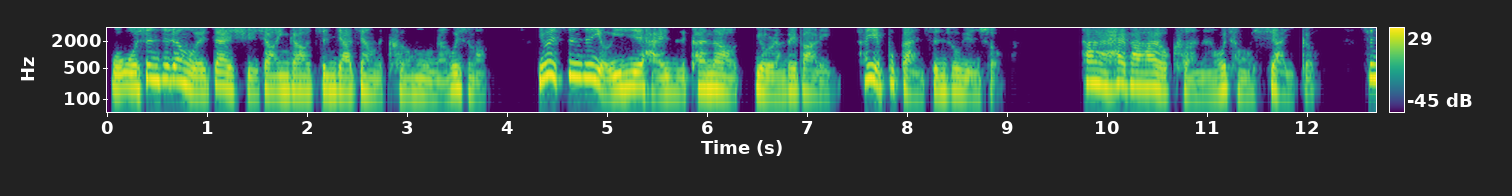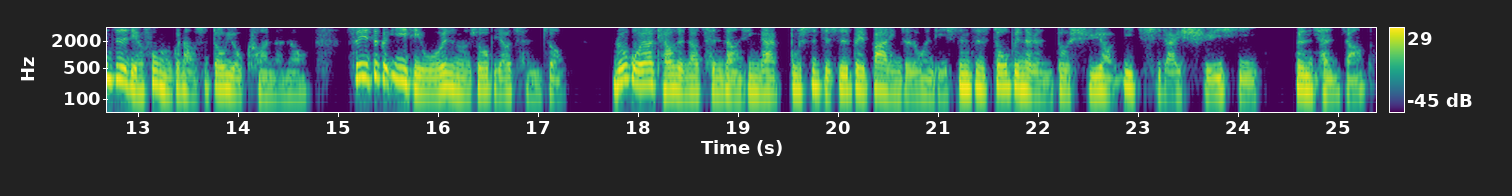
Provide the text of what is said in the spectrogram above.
我我甚至认为在学校应该要增加这样的科目呢？为什么？因为甚至有一些孩子看到有人被霸凌，他也不敢伸出援手，他还害怕他有可能会成为下一个，甚至连父母跟老师都有可能哦。所以这个议题我为什么说比较沉重？如果要调整到成长心态，不是只是被霸凌者的问题，甚至周边的人都需要一起来学习跟成长的。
